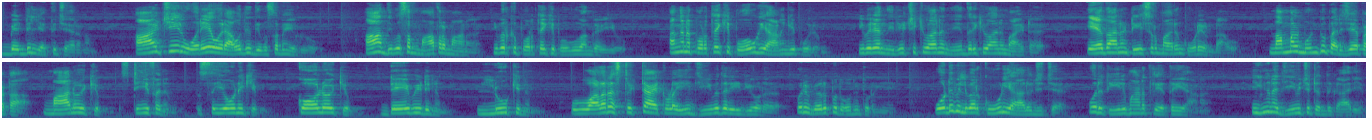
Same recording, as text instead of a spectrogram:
ബെഡിൽ എത്തിച്ചേരണം. ആഴ്ചയിൽ ഒരേ ഒരു അവധി ദിവസമേ ഉള്ളൂ. ആ ദിവസം മാത്രമാണ് ഇവർക്ക് പുറത്തേക്ക് പോകുവാൻ കഴിയൂ. അങ്ങനെ പുറത്തേക്ക് പോവുകയാണെങ്കിൽ പോലും ഇവരെ നിരീക്ഷിക്കുവാനും നിയന്ത്രിക്കുവാനുമായിട്ട് ഏതാനും ടീച്ചർമാരും കൂടെ ഉണ്ടാവും. നമ്മൾ മുൻപ് പരിചയപ്പെട്ട മാനോയ്ക്കും സ്റ്റീഫനും സിയോണിക്കും കോലോയ്ക്കും ഡേവിഡിനും ലൂക്കിനും വളരെ സ്ട്രിക്റ്റ് ആയിട്ടുള്ള ഈ ജീവിത രീതിയോട് ഒരു വെറുപ്പ് തോന്നി തുടങ്ങി. ഒടുവിൽ ഇവർ കൂടി ആലോചിച്ച് ഒരു തീരുമാനത്തിൽ എത്തുകയാണ് ഇങ്ങനെ ജീവിച്ചിട്ട് എന്ത് കാര്യം?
